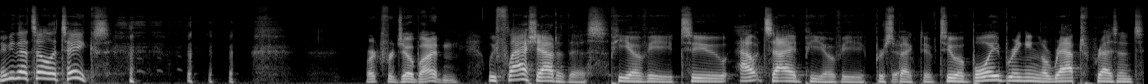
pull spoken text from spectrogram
Maybe that's all it takes. Worked for Joe Biden. We flash out of this POV to outside POV perspective to a boy bringing a wrapped present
